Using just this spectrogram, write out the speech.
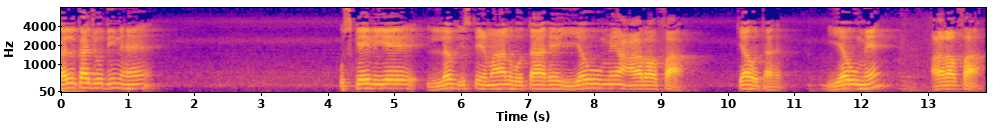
कल का जो दिन है, उसके लिए लफ्ज इस्तेमाल होता है यौम आरफा क्या होता है? यौम आरफा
